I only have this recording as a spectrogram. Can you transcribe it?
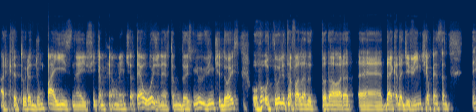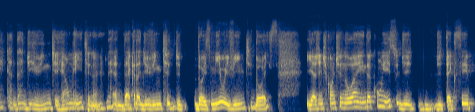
a arquitetura de um país, né? E fica realmente até hoje, né? Estamos em 2022, o, o Túlio está falando toda hora é, década de 20, eu pensando, década de 20, realmente, né? É, década de 20 de 2022. E a gente continua ainda com isso, de, de ter que se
